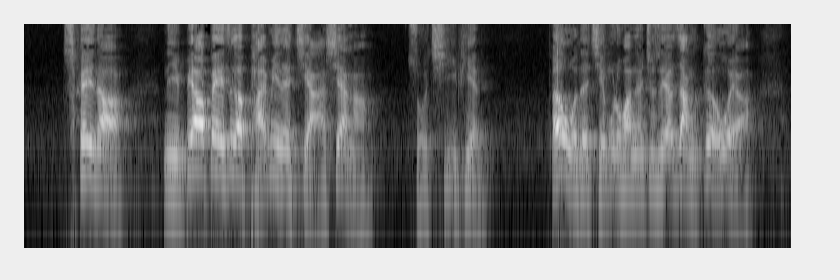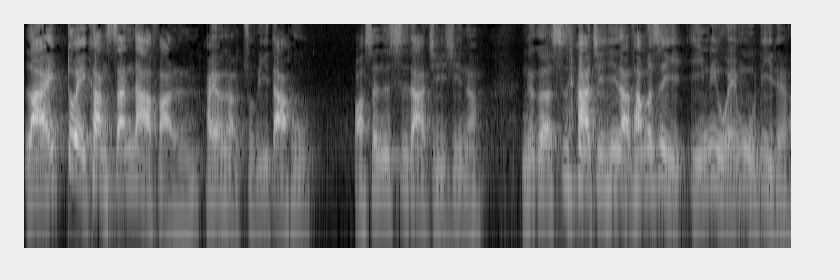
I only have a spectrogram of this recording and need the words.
所以呢，你不要被这个盘面的假象啊所欺骗。而我的节目的话呢，就是要让各位啊来对抗三大法人，还有呢主力大户。啊，甚至四大基金啊，那个四大基金啊，他们是以盈利为目的的，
